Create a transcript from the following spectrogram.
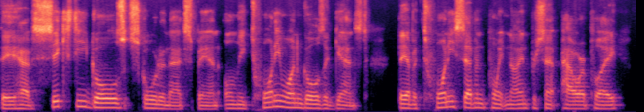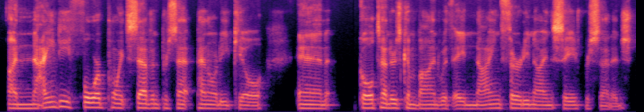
They have 60 goals scored in that span, only 21 goals against. They have a 27.9% power play, a 94.7% penalty kill, and goaltenders combined with a 939 save percentage.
